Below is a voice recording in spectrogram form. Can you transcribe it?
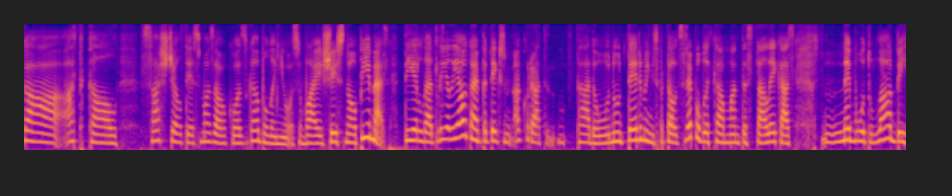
kā atkal sašķelties mazākos gabaliņos, vai šis nav piemērs? Tie ir lieli jautājumi, pat teiksim, akurāt tādu nu, termiņus par tautas republikām, man tas tā liekas, nebūtu labi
